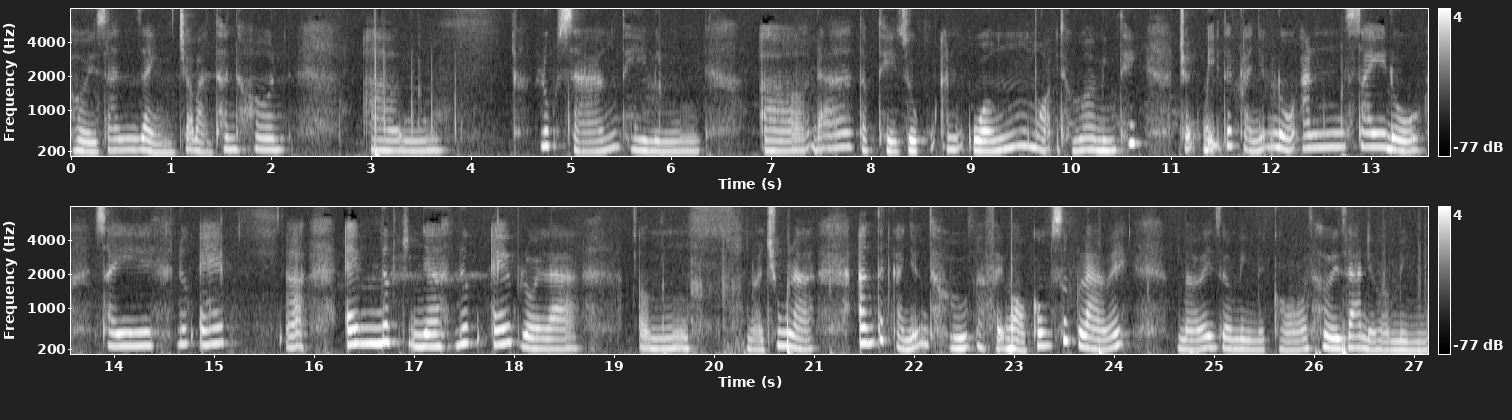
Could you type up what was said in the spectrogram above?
thời gian dành cho bản thân hơn. À, lúc sáng thì mình uh, đã tập thể dục ăn uống mọi thứ mà mình thích chuẩn bị tất cả những đồ ăn xay đồ xay nước ép. À, em nước nha nước ép rồi là um, nói chung là ăn tất cả những thứ mà phải bỏ công sức làm ấy mà bây giờ mình mới có thời gian để mà mình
